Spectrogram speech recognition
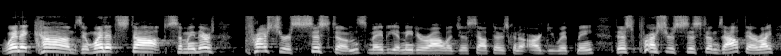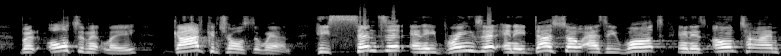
when it comes and when it stops. I mean, there's pressure systems. Maybe a meteorologist out there is going to argue with me. There's pressure systems out there, right? But ultimately, God controls the wind. He sends it and He brings it and He does so as He wants in His own time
